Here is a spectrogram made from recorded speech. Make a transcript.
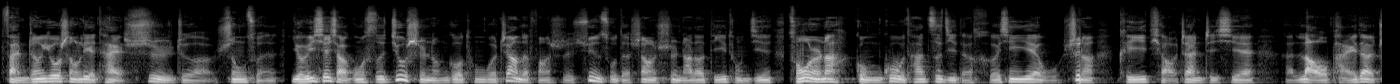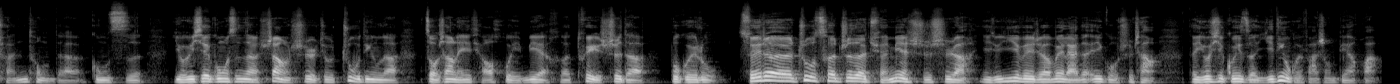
反正优胜劣汰，适者生存。有一些小公司就是能够通过这样的方式迅速的上市，拿到第一桶金，从而呢巩固他自己的核心业务，是呢可以挑战这些呃老牌的传统的公司。有一些公司呢上市就注定了走上了一条毁灭和退市的不归路。随着注册制的全面实施啊，也就意味着未来的 A 股市场的游戏规则一定会发生变化。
